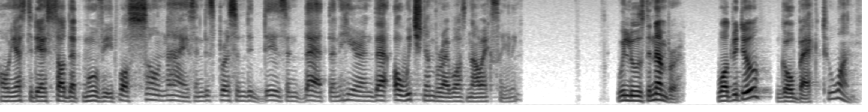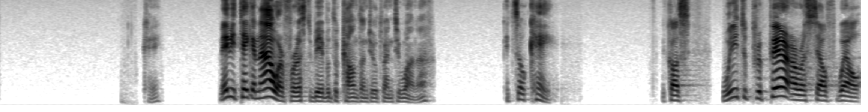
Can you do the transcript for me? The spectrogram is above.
Oh, yesterday I saw that movie. It was so nice, and this person did this and that, and here and that. Oh, which number I was now exhaling? We lose the number. What we do? Go back to one. Maybe take an hour for us to be able to count until 21. Huh? It's okay. Because we need to prepare ourselves well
